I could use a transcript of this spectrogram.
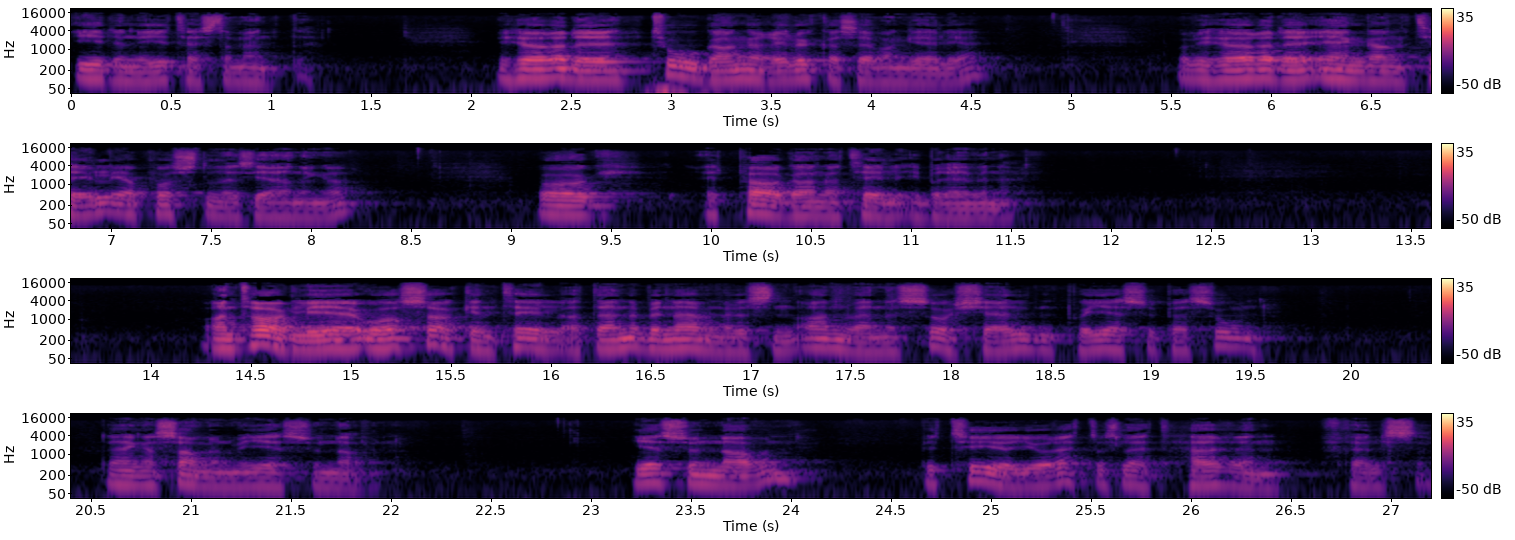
i Det nye testamentet. Vi hører det to ganger i Lukasevangeliet, og vi hører det en gang til i apostlenes gjerninger og et par ganger til i brevene. Antagelig er årsaken til at denne benevnelsen anvendes så sjelden på Jesu person, det henger sammen med Jesu navn. Jesu navn betyr jo rett og slett Herren frelser.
